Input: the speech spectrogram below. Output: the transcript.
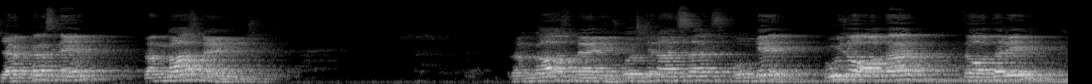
Chapter's name Ranga's marriage. Ranga's marriage. Question answers. Okay. Who is the author? The author is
